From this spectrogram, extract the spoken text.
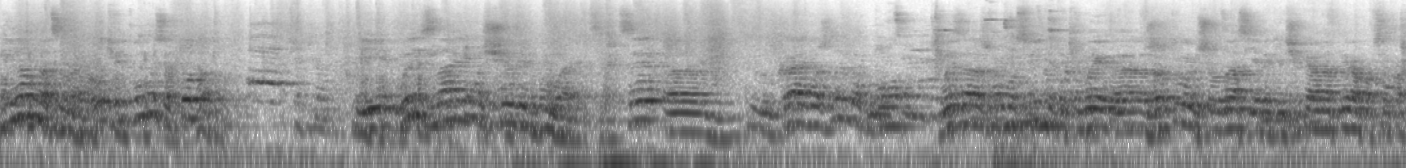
І нам надсилайте, от відбулося то-то. І ми знаємо, що відбувається. Це е, вкрай важливо, бо ми зараз живемо у світі, такі ми е, жартуємо, що у нас є такий чемпіонат міра по всепахах.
